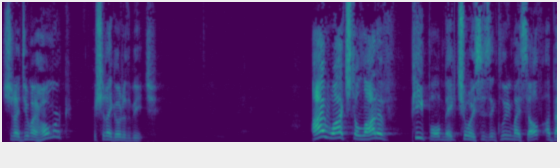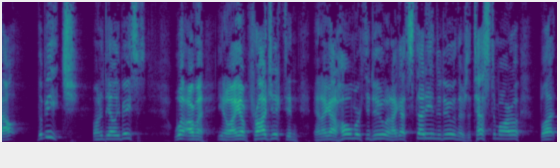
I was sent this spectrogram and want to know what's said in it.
Should I do my homework or should I go to the beach? I watched a lot of people make choices, including myself, about the beach on a daily basis. Well, I'm a, you know, I got a project and, and I got homework to do and I got studying to do and there's a test tomorrow, but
